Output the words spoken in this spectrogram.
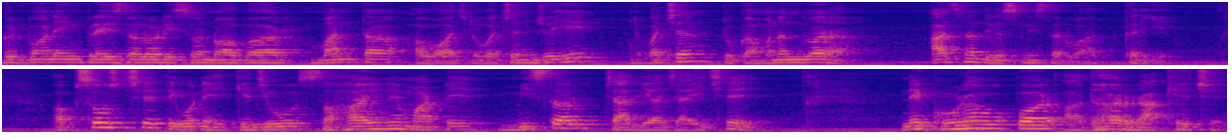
Good morning praise the lord ઈશ્વરનો આભાર. માનતા, આવો આજનું વચન જોઈએ. વચન ટૂંકા મનન દ્વારા. આજના દિવસની શરૂઆત કરીએ. અફસોસ છે તેઓને કે જેઓ સહાયને માટે મિસર ચાલ્યા જાય છે ને ઘોડાઓ પર આધાર રાખે છે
